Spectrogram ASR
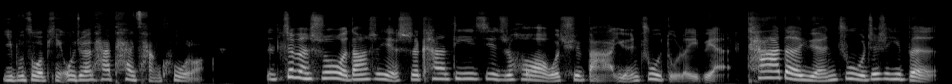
一部作品。我觉得它太残酷了。这本书我当时也是看了第一季之后，我去把原著读了一遍。它的原著这是一本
